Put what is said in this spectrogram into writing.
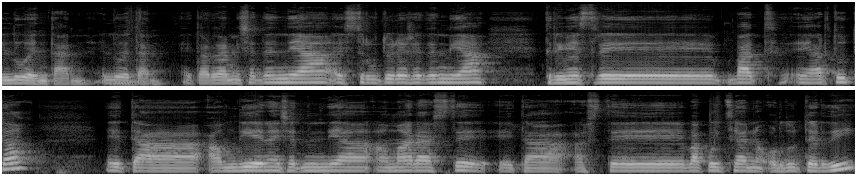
helduentan, helduetan. Eta orduan izaten dira, estruktura izaten dira, trimestre bat e, hartuta, eta handiena izaten dira amar aste, eta aste bakoitzan ordu terdi,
